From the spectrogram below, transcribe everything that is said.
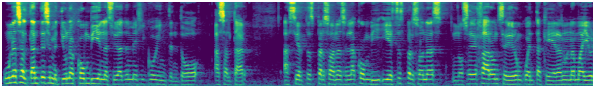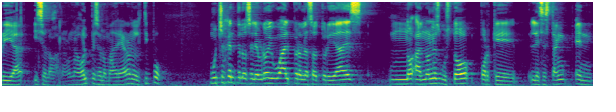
un asaltante se metió una combi en la Ciudad de México e intentó asaltar a ciertas personas en la combi y estas personas no se dejaron, se dieron cuenta que eran una mayoría y se lo agarraron a golpe, se lo madrearon al tipo. Mucha gente lo celebró igual, pero las autoridades no, no les gustó porque les están en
